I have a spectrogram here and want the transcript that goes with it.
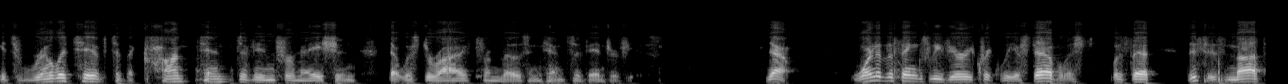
it's relative to the content of information that was derived from those intensive interviews. Now, one of the things we very quickly established was that this is not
